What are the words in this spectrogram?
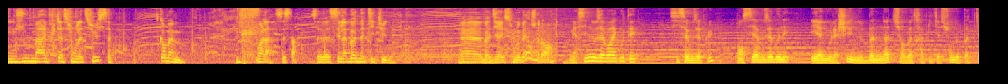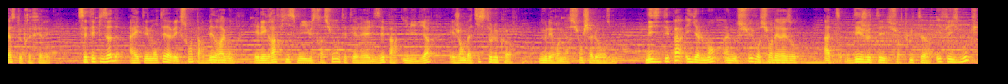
on joue ma réputation là-dessus, ça... quand même. voilà, c'est ça. C'est la, c'est la bonne attitude. Euh, bah, direction l'auberge alors. hein. Merci de nous avoir écoutés. Si ça vous a plu, pensez à vous abonner et à nous lâcher une bonne note sur votre application de podcast préférée. Cet épisode a été monté avec soin par Bédragon et les graphismes et illustrations ont été réalisés par Emilia et Jean-Baptiste Lecor. Nous les remercions chaleureusement. N'hésitez pas également à nous suivre sur les réseaux. Hâte déjeter sur Twitter et Facebook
